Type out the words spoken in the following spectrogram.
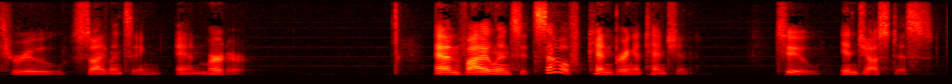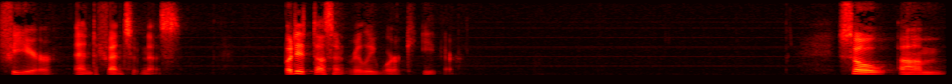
through silencing and murder. And violence itself can bring attention to injustice, fear, and defensiveness. But it doesn't really work either. So, um,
